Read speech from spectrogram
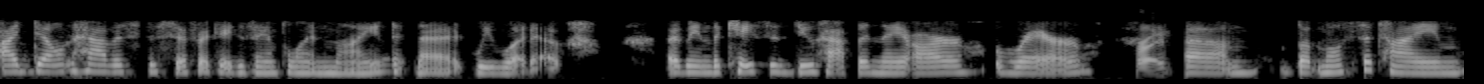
I don't have a specific example in mind that we would have. I mean, the cases do happen. They are rare, Right. um, but most of the time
